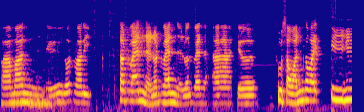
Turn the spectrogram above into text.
พามันเออรถมาดิรถแว่นเนี่ยรถแว่นเนี่ยรถแว่นอ่าเจอทูตสวรรค์เข้าไปอีฮี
